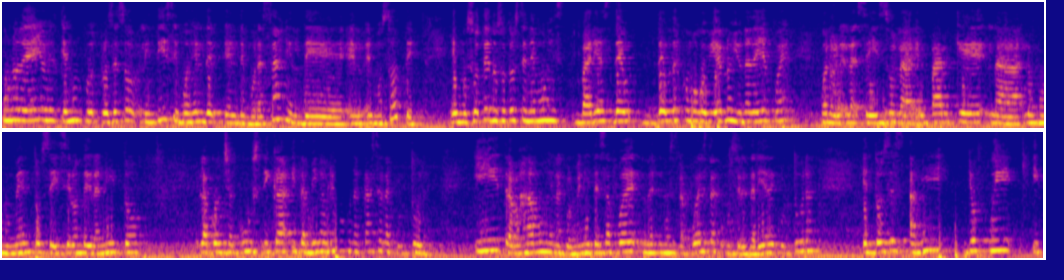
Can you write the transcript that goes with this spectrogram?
uno de ellos es que es un proceso lindísimo, es el de, el de Morazán, el de el, Mozote. En Mozote nosotros tenemos varias deudas como gobierno y una de ellas fue, bueno, se hizo el parque, los monumentos se hicieron de granito, la concha acústica y también abrimos una casa de la cultura y trabajamos en la colmenita. Esa fue nuestra apuesta como Secretaría de Cultura. Entonces a mí yo fui y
